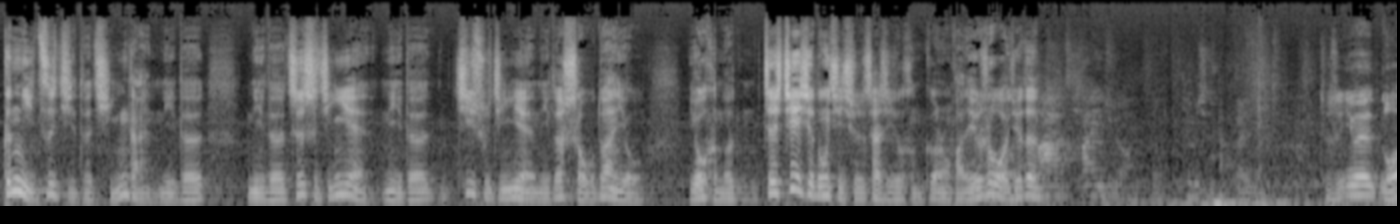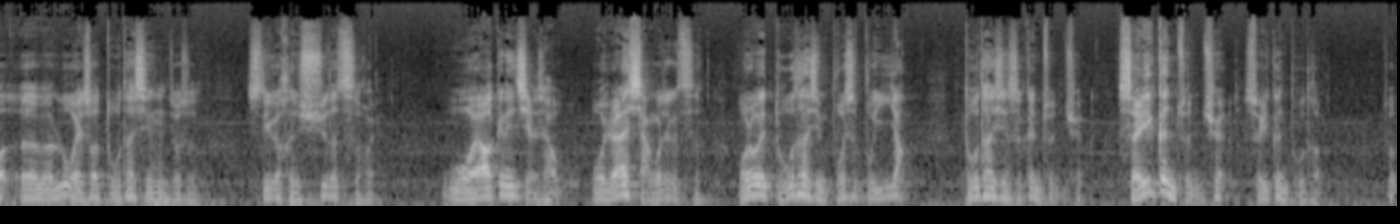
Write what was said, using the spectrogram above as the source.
跟你自己的情感、你的、你的知识经验、你的技术经验、你的手段有有很多这这些东西，其实才是一个很个人化的。也就是说我觉得。就是因为罗呃陆伟说独特性就是是一个很虚的词汇，我要跟你解释下，我原来想过这个词，我认为独特性不是不一样，独特性是更准确，谁更准确谁更独特，就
